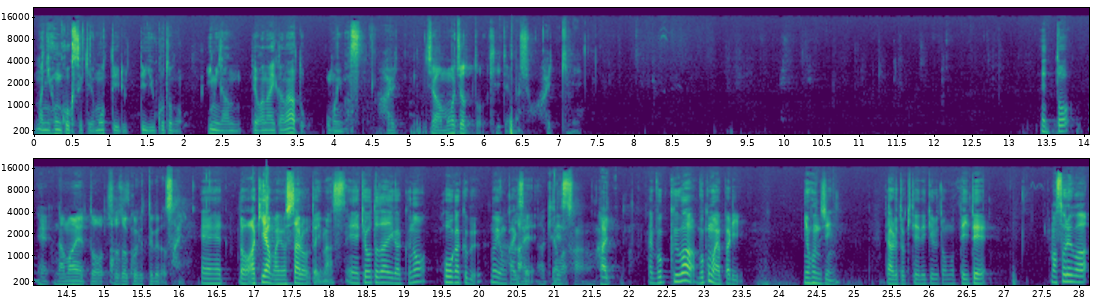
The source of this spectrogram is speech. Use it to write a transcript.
まあ、日本国籍を持っているっていうことの意味なんではないかなと思います。はい、じゃあもうちょっと聞いてみましょう。はい、君。えっと、え名前と所属を言ってください。えー、っと秋山義太郎と言います、えー、京都大学の法学部の4回生です。はい、秋山さん、はい、はい、僕は僕もやっぱり日本人であると規定できると思っていて、まあ、それは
